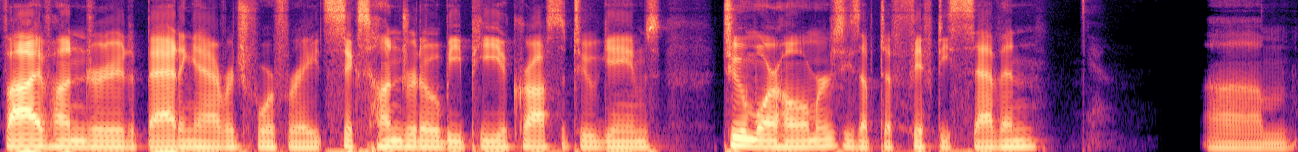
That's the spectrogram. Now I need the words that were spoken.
500 batting average, four for eight, 600 OBP across the two games, two more homers. He's up to 57. Yeah. Um,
